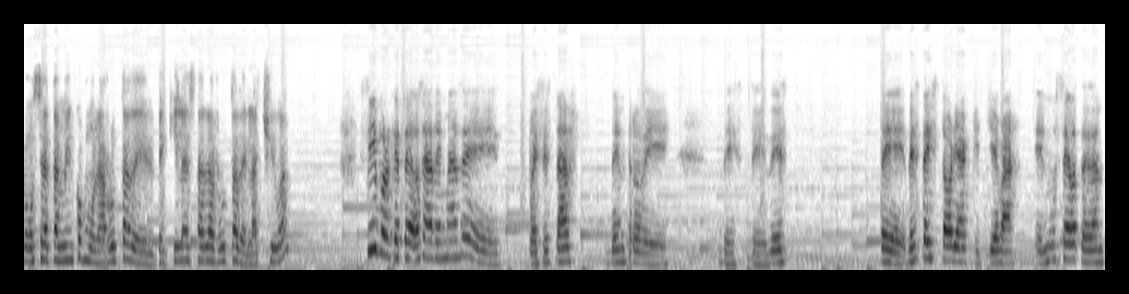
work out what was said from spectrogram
o sea, también como la ruta del tequila está la ruta de la chiva. Sí, porque te, o sea, además de pues estar dentro de, de este, de, de, esta historia que lleva el museo, te dan,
